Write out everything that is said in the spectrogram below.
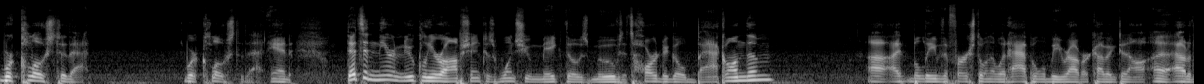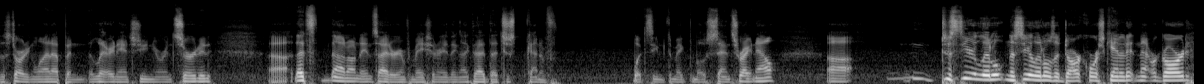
we're close to that. We're close to that, and that's a near nuclear option because once you make those moves, it's hard to go back on them. Uh, I believe the first one that would happen will be Robert Covington uh, out of the starting lineup and Larry Nance Jr. inserted. Uh, that's not on insider information or anything like that. That's just kind of what seems to make the most sense right now. Uh, Nasir Little, Nasir Little is a dark horse candidate in that regard.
